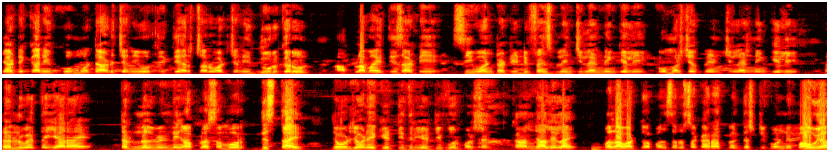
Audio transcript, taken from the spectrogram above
या ठिकाणी खूप मोठ्या अडचणी होती ते सर्व अडचणी दूर करून आपल्या माहितीसाठी सी वन थर्टी डिफेन्स प्लेनची लँडिंग केली कॉमर्शियल प्लेनची लँडिंग केली रनवे तयार आहे टर्मिनल बिल्डिंग आपल्यासमोर दिसत आहे जवळजवळ एक eighty three eighty four percent काम झालेलं आहे. मला वाटतं आपण सर्व सकारात्मक दृष्टिकोनाने पाहूया.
